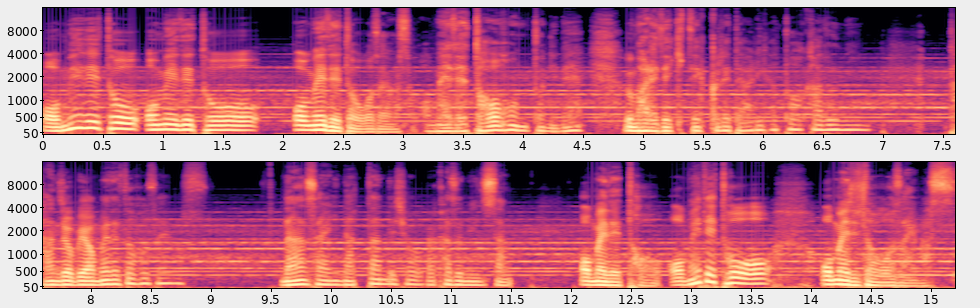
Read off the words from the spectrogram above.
う、おめでとう、おめでとう、おめでとうございます。おめでとう、本当にね。生まれてきてくれてありがとう、かずみん。誕生日おめでとうございます。何歳になったんでしょうか、かずみんさん。おめでとう、おめでとう、おめでとうございます。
